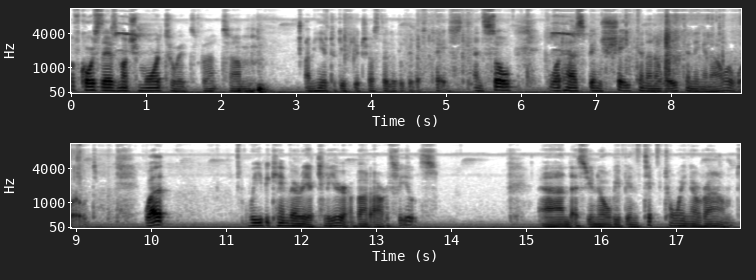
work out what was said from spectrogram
Of course, there's much more to it, but um, I'm here to give you just a little bit of taste. And so, what has been shaken and awakening in our world? Well, we became very clear about our fields. And as you know, we've been tiptoeing around.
